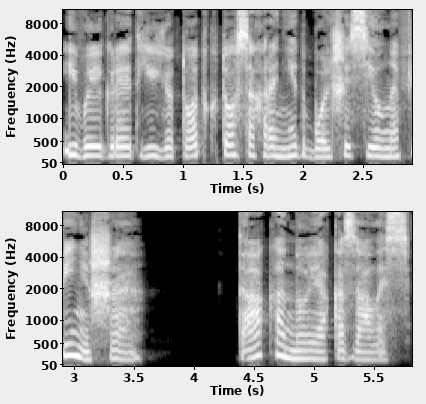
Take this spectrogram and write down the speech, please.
и выиграет ее тот, кто сохранит больше сил на финише». Так оно и оказалось.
